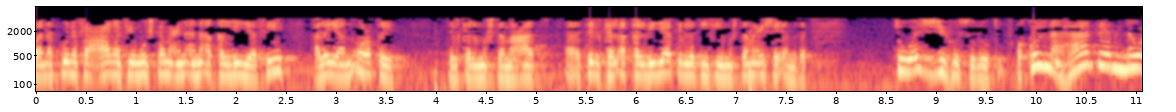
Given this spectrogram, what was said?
وأن أكون فعالا في مجتمع أنا أقلية فيه علي أن أعطي تلك المجتمعات تلك الأقليات التي في مجتمعي شيئا ذلك توجه سلوكي. وقلنا هذا النوع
